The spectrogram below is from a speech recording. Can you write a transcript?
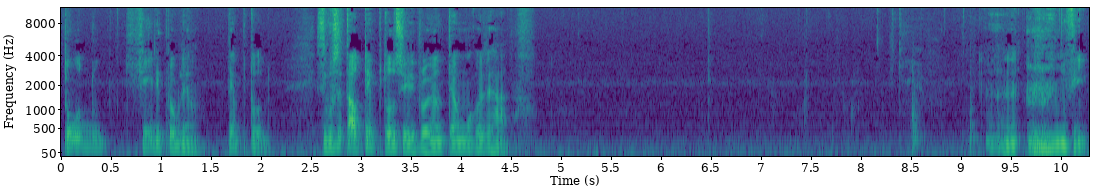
todo cheio de problema. O tempo todo. Se você está o tempo todo cheio de problema, tem alguma coisa errada. Enfim.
